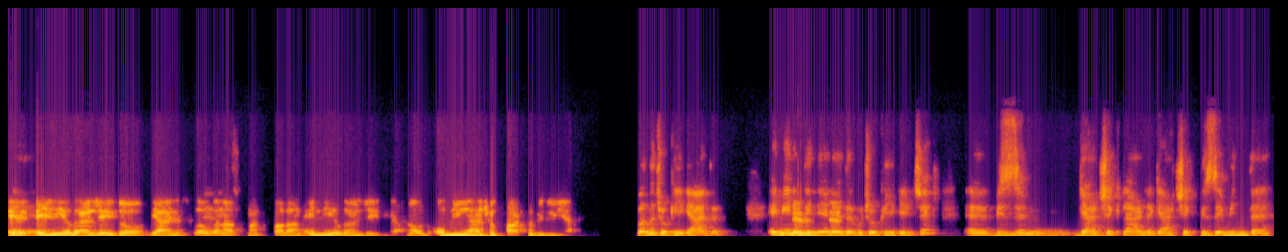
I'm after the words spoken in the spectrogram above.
Evet, ee, 50 yıl önceydi o. Yani slogan evet. atmak falan 50 yıl önceydi yani. O, o dünya çok farklı bir dünya. Bana çok iyi geldi. Eminim evet, dinleyene evet. de bu çok iyi gelecek. Ee, bizim gerçeklerle, gerçek bir zeminde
